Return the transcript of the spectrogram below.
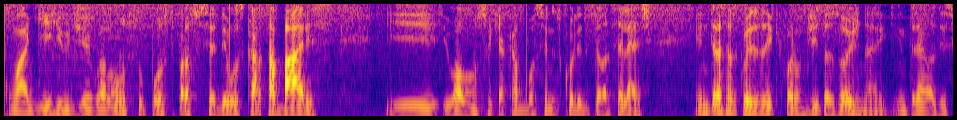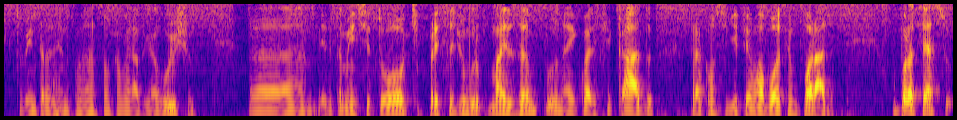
com a Aguirre e o Diego Alonso, posto para suceder o Oscar Tabares. E, e o Alonso é que acabou sendo escolhido pela Celeste. Entre essas coisas aí que foram ditas hoje, né? Entre elas isso que tu vem trazendo com relação ao Campeonato Gaúcho, ah, ele também citou que precisa de um grupo mais amplo né, e qualificado para conseguir ter uma boa temporada. O processo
